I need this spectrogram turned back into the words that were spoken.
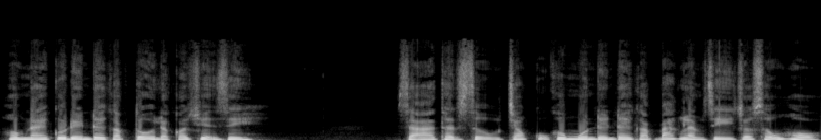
Hôm nay cô đến đây gặp tôi là có chuyện gì? Dạ thật sự cháu cũng không muốn đến đây gặp bác làm gì cho xấu hổ.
